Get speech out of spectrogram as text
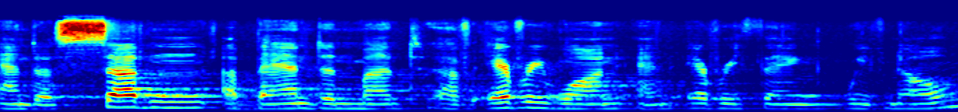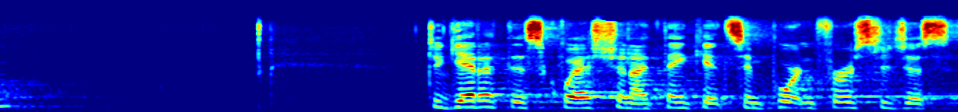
and a sudden abandonment of everyone and everything we've known? To get at this question, I think it's important first to just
